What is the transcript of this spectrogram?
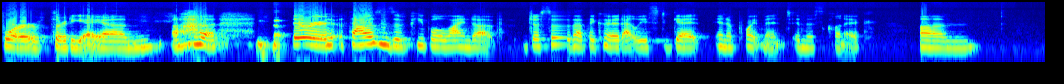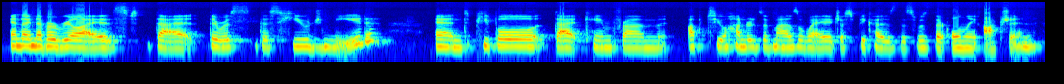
4:30 a.m. Uh, there were thousands of people lined up just so that they could at least get an appointment in this clinic. Um, and I never realized that there was this huge need. And people that came from up to hundreds of miles away just because this was their only option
